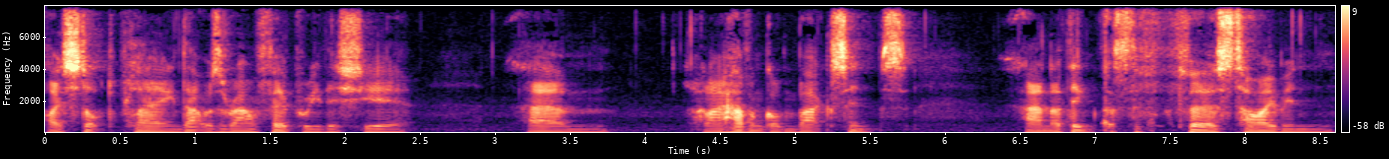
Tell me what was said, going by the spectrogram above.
I stopped playing. That was around February this year, um, and I haven't gone back since. And I think that's the first time in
